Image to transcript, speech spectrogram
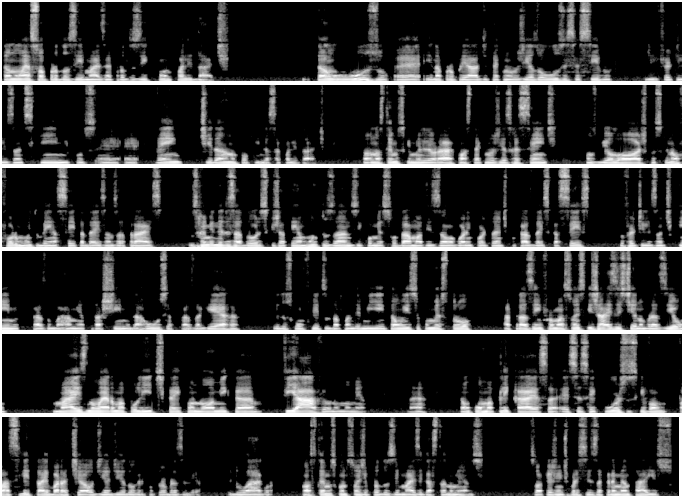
Então não é só produzir mais, é produzir com qualidade. Então o uso é, inapropriado de tecnologias ou uso excessivo de fertilizantes químicos é, é, vem tirando um pouquinho dessa qualidade. Então nós temos que melhorar com as tecnologias recentes com os biológicos, que não foram muito bem aceitos há 10 anos atrás, os remineralizadores, que já tem há muitos anos e começou a dar uma visão agora importante por causa da escassez do fertilizante químico, por causa do barramento da China e da Rússia, por causa da guerra e dos conflitos da pandemia. Então, isso começou a trazer informações que já existiam no Brasil, mas não era uma política econômica viável no momento, né? Então, como aplicar essa, esses recursos que vão facilitar e baratear o dia a dia do agricultor brasileiro e do agro? Nós temos condições de produzir mais e gastando menos. Só que a gente precisa incrementar isso.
